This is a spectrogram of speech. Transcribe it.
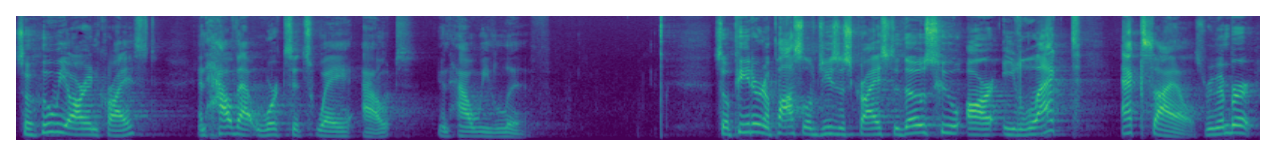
So, who we are in Christ and how that works its way out in how we live. So, Peter, an apostle of Jesus Christ, to those who are elect exiles. Remember,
